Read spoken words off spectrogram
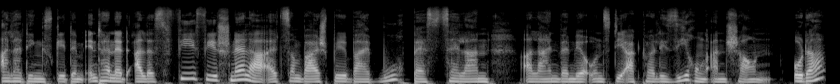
Allerdings geht im Internet alles viel, viel schneller als zum Beispiel bei Buchbestsellern, allein wenn wir uns die Aktualisierung anschauen, oder?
